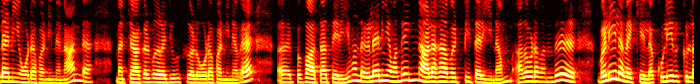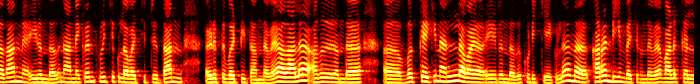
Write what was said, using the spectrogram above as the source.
இளநியோட பண்ணினேன். நான் மற்றாக்கள் வேறு ஜூஸுகளோட பண்ணினவ இப்போ பார்த்தா தெரியும். அந்த இளநியை வந்து இன்னும் அழகாக வெட்டி தரியினம் அதோட வந்து வெளியில் வைக்கல. குளிருக்குள்ளே தான் இருந்தது. நான் நினைக்கிறேன் ஃப்ரிட்ஜுக்குள்ளே வச்சுட்டு தான் எடுத்து வெட்டி தந்தவ. அதால் அது அந்த வெக்கைக்கு நல்ல வ இருந்தது குடிக்கைக்குள்ளே. அந்த கரண்டியும் வச்சுருந்தவ வழுக்கல்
